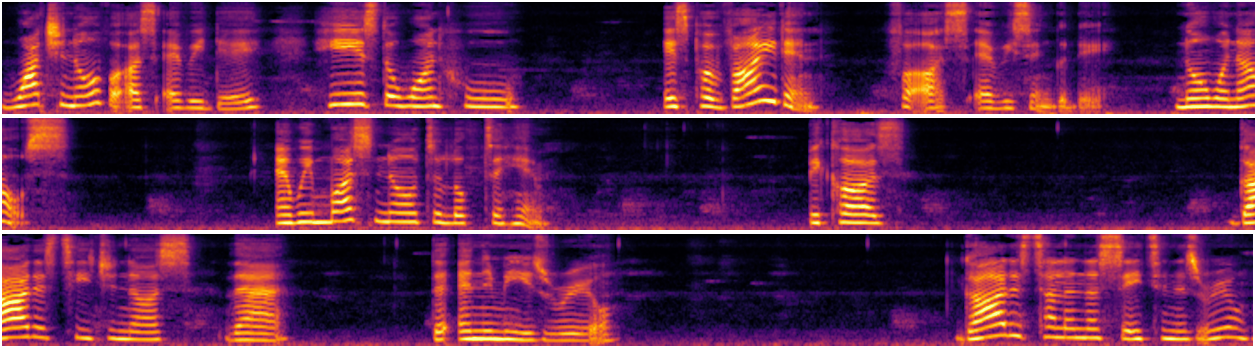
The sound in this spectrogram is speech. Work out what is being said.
watching over us every day. He is the one who is providing for us every single day. No one else. And we must know to look to Him because God is teaching us that the enemy is real. God is telling us Satan is real.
